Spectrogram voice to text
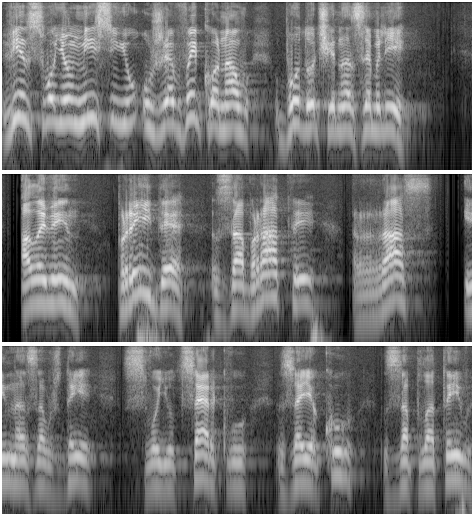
Він свою місію уже виконав, будучи на землі. Але він прийде забрати раз і назавжди свою церкву, за яку заплатив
